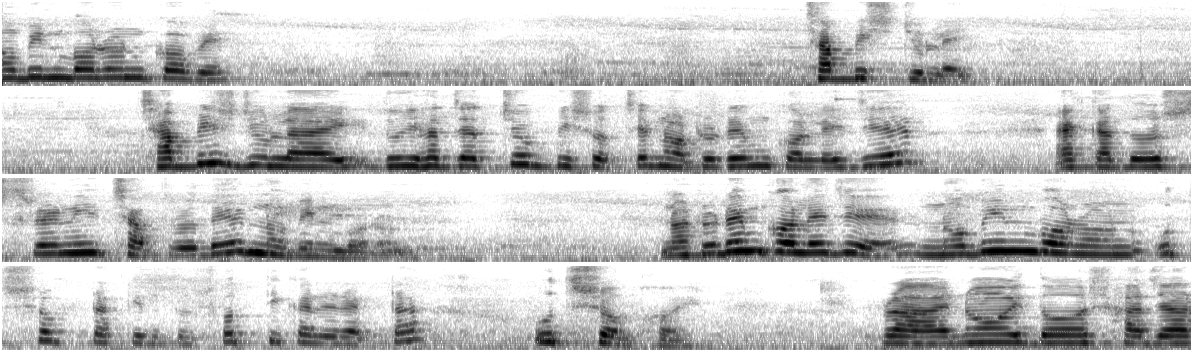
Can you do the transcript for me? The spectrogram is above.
নবীন বরণ কবে? ছাব্বিশ জুলাই। ছাব্বিশ জুলাই দুই হাজার চব্বিশ হচ্ছে নটরডেম কলেজের একাদশ শ্রেণির ছাত্রদের নবীনবরণ নটরডেম কলেজের নবীনবরণ উৎসবটা কিন্তু সত্যিকারের একটা উৎসব হয়। প্রায় নয়, দশ হাজার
